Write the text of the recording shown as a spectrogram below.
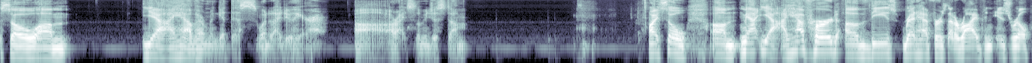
So, um, yeah, I have. I'm gonna get this. What did I do here? Uh, all right, so let me just um. All right, so um, Matt, yeah, I have heard of these red heifers that arrived in Israel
